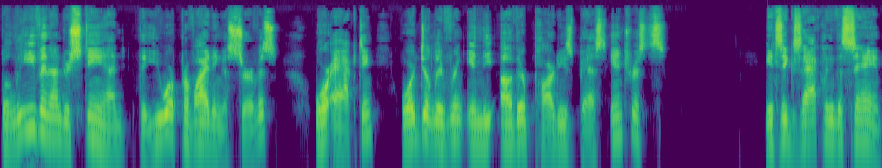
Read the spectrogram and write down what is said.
believe and understand that you are providing a service, or acting, or delivering in the other party's best interests. It's exactly the same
